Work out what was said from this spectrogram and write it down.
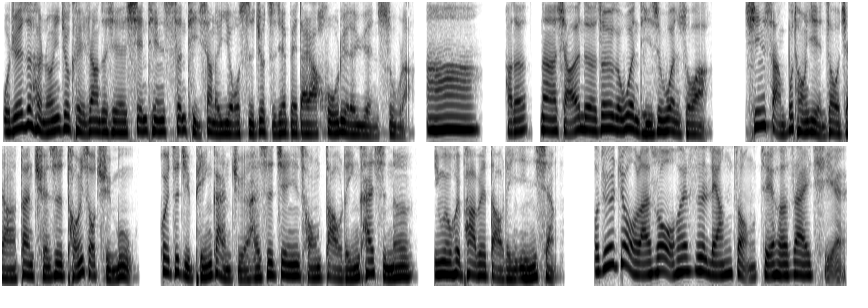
我觉得是很容易就可以让这些先天身体上的优势就直接被大家忽略的元素啦啊。好的，那小恩的最后一个问题是问说啊，欣赏不同演奏家，但全是同一首曲目，会自己凭感觉，还是建议从导聆开始呢？因为会怕被导聆影响。我觉得就我来说，我会是两种结合在一起。诶，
